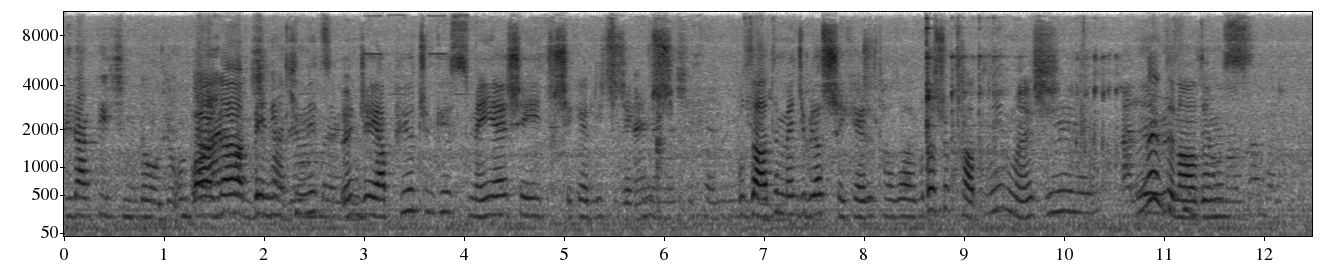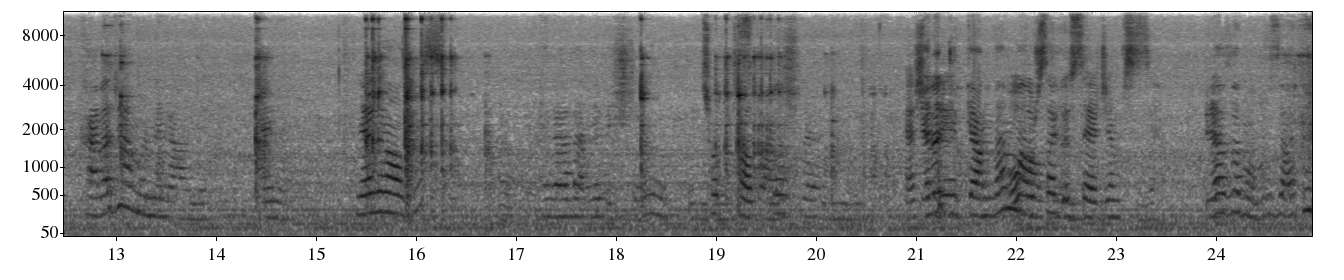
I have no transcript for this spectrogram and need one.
Bir dakika içinde oluyor. Ondan Bu arada benimkini önce yapıyor çünkü Sümeyye şey şekerli içecekmiş. şekerli. Bu zaten bence biraz şekerli tadı var. Bu da çok tatlıymış. Anne, Nereden aldınız? var. Karacaahmet herhalde. Aynen. Nereden aldınız? Herhalde anne beşleri mi? Çok tatlı. Ya da şimdi dükkandan mı olursa aldın? göstereceğim size. Birazdan olur zaten.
